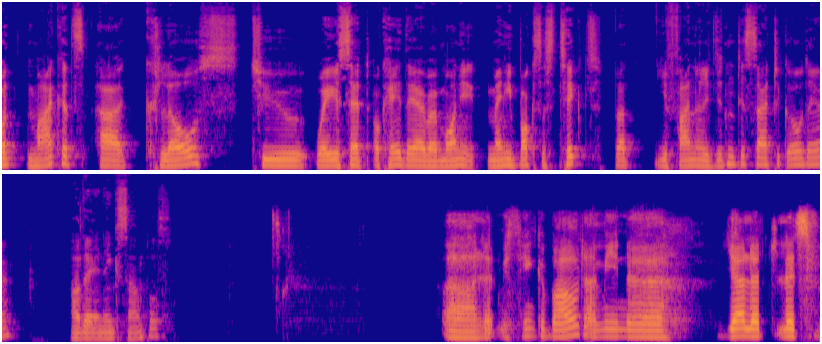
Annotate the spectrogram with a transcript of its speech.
what markets are close to where you said, okay, there were many many boxes ticked, but you finally didn't decide to go there? Are there any examples? Uh, let me think about. I mean, uh, yeah, let let's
